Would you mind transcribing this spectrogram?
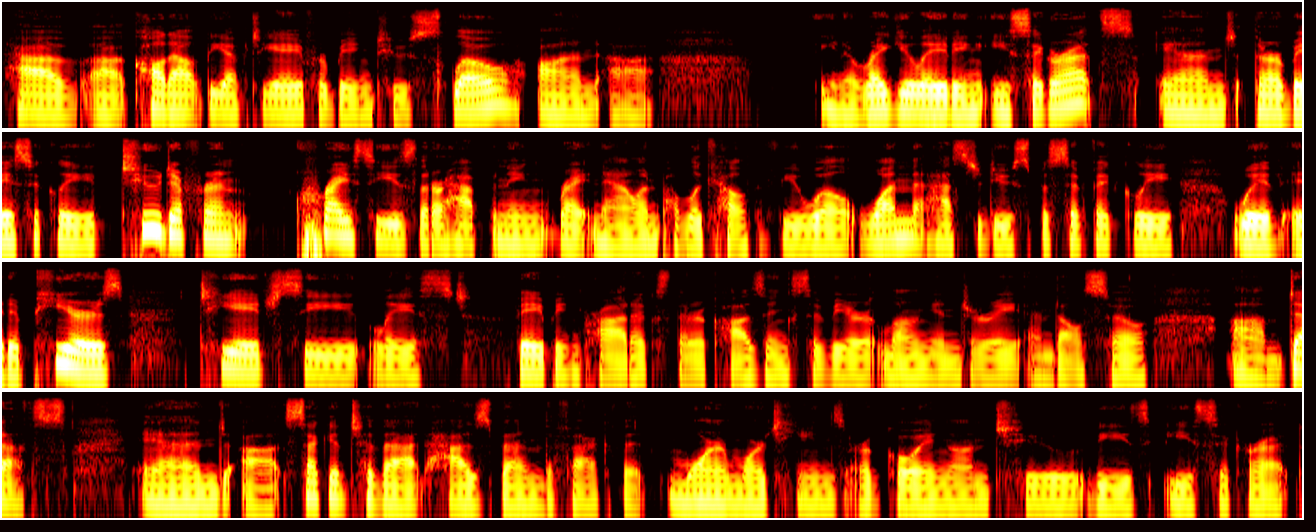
have uh, called out the FDA for being too slow on uh, you know, regulating e-cigarettes, and there are basically two different crises that are happening right now in public health, if you will. One that has to do specifically with, it appears, THC laced vaping products that are causing severe lung injury and also um, deaths. And uh, second to that has been the fact that more and more teens are going on to these e-cigarette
